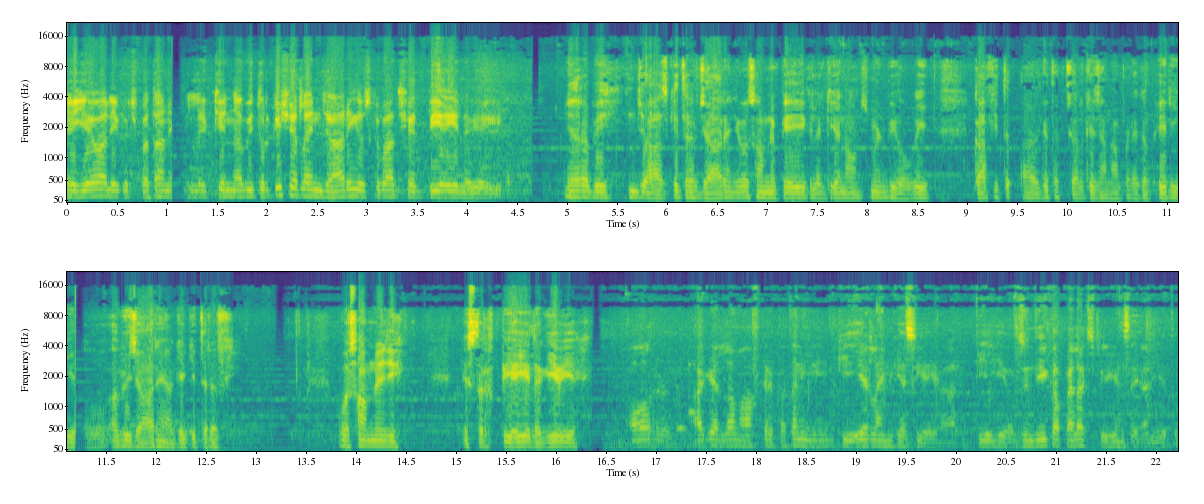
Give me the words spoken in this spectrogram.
या ये वाली कुछ पता नहीं लेकिन अभी तुर्किश एयरलाइन जा रही है उसके बाद शायद पी आई लगेगी। यार अभी जहाज़ की तरफ़ जा रहे हैं जी सामने पे एक लगी अनाउंसमेंट भी हो गई। काफ़ी तक, आगे तक चल के जाना पड़ेगा फिर ही है तो अभी जा रहे हैं आगे की तरफ़ ही। वो सामने जी इस तरफ़ पी आई लगी हुई है। और आगे अल्लाह माफ़ करे पता नहीं है इनकी एयरलाइन कैसी है यार। पी आई और ज़िंदगी का पहला एक्सपीरियंस है यार ये तो।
